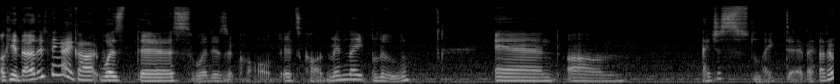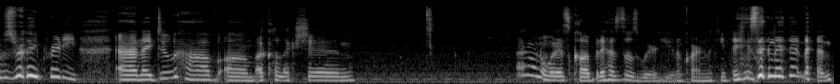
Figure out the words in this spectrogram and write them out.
Okay, the other thing I got was this, what is it called? It's called Midnight Blue. And um, I just liked it. I thought it was really pretty. And I do have um, a collection I don't know what it's called, but it has those weird unicorn looking things in it. And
